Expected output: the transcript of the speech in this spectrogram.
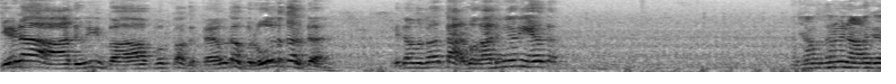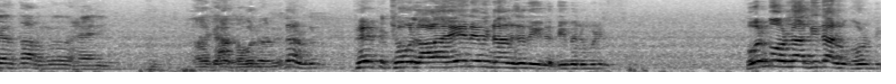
ਜਿਹੜਾ ਆਦਮੀ ਬਾਪ ਭਗਤ ਹੈ ਉਹਦਾ ਵਿਰੋਧ ਕਰਦਾ ਹੈ। ਇਹਦਾ ਮਤਲਬ ਧਾਰਮਿਕ ਆਦਮੀ ਨਹੀਂ ਹੈ ਉਹ ਤਾਂ। ਜਾਂ ਤੁਸੀਂ ਵੀ ਨਾਨਕ ਧਰਮ ਹੈ ਨਹੀਂ। ਹਾਂ ਜਾਂ ਕਹੋ ਨਾਨਕ ਧਰਮ। ਫਿਰ ਪਿੱਛੋਂ ਲਾਲਾ ਇਹ ਨੇ ਵੀ ਨਾਨਕ ਦੀ ਗੱਦੀ ਮੈਨੂੰ ਮਿਲੀ ਹੋਰ ਮੋਹਰ ਲਾਤੀ ਧਰਮ ਖੋਲ ਦੀ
